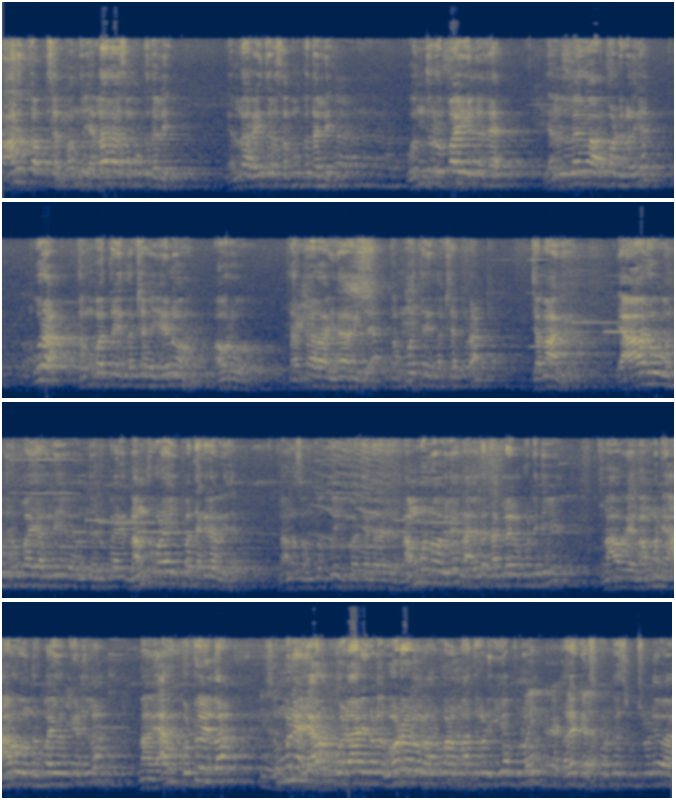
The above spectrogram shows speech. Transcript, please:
ತಾಲೂಕು ಆಫೀಸಲ್ಲಿ ಬಂದು ಎಲ್ಲರ ಸಮ್ಮುಖದಲ್ಲಿ, ಎಲ್ಲ ರೈತರ ಸಮ್ಮುಖದಲ್ಲಿ ಒಂದು ರೂಪಾಯಿ ಇಲ್ಲದೆ ಎಲ್ಲರ ಅಕೌಂಟ್ಗಳಿಗೆ ಪೂರ ತೊಂಬತ್ತೈದು ಲಕ್ಷ ಏನು ಅವರು ಸರ್ಕಾರ ಇದಾಗಿದೆ. ತೊಂಬತ್ತೈದು ಲಕ್ಷ ಕೂಡ ಜಮಾ ಆಗಿದೆ. ಯಾರು ಒಂದು ರೂಪಾಯಿ ಆಗಲಿ ಒಂದು ರೂಪಾಯಿ ನಮ್ದು ಕೂಡ ಇಪ್ಪತ್ತು ಎಕರೆ ಆಗಿದೆ ನಾನು ಸ್ವಂತದ್ದು ಇಪ್ಪತ್ತು ಎಕರೆ ಆಗಿದೆ ನಮ್ಮನ್ನು ಹೋಗಿದೆ ನಾವೆಲ್ಲ ದಾಖಲೆ ಕೊಟ್ಟಿದ್ದೀವಿ ನಾವು ನಮ್ಮನ್ನು ಯಾರು ಒಂದು ರೂಪಾಯಿ ಕೇಳಿಲ್ಲ. ನಾವು ಯಾರು ಕೊಟ್ಟು ಇಲ್ಲ. ಸುಮ್ಮನೆ ಯಾರು ಕೋಡಾರಿಗಳು ರೋಡ್ಗಳು ಅನ್ಕೊಂಡ ಮಾತುಗಳು ಈಗ ತಲೆ ಕೆಡಿಸ್ಕೊಂಡು ಸುಳ್ಳು ಸುಳ್ಳು ಆ,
